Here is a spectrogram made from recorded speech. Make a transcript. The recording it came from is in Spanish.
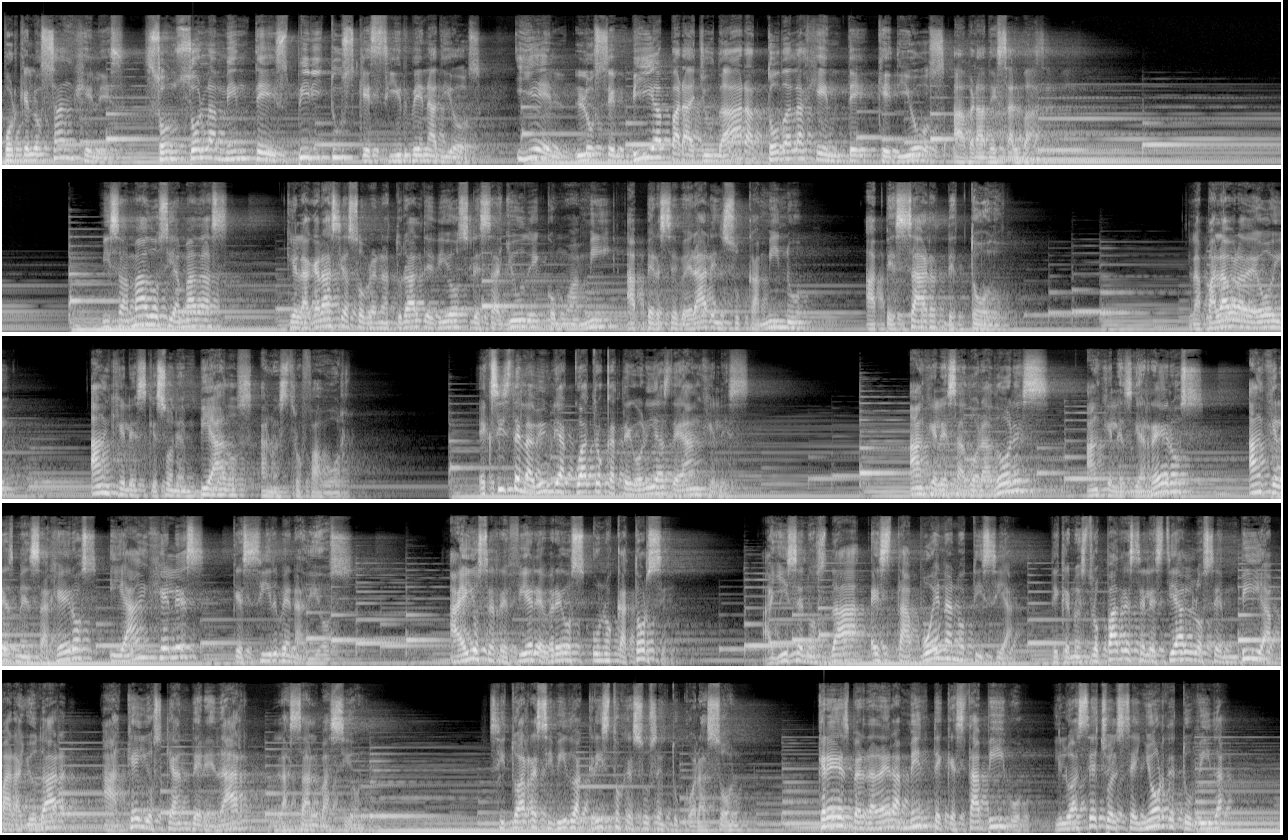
Porque los ángeles son solamente espíritus que sirven a Dios, y Él los envía para ayudar a toda la gente que Dios habrá de salvar. Mis amados y amadas, que la gracia sobrenatural de Dios les ayude como a mí a perseverar en su camino a pesar de todo. La palabra de hoy, ángeles que son enviados a nuestro favor. Existen en la Biblia cuatro categorías de ángeles. Ángeles adoradores, ángeles guerreros, ángeles mensajeros y ángeles que sirven a Dios. A ellos se refiere Hebreos 1.14. Allí se nos da esta buena noticia de que nuestro Padre Celestial los envía para ayudar a aquellos que han de heredar la salvación. Si tú has recibido a Cristo Jesús en tu corazón, crees verdaderamente que está vivo y lo has hecho el Señor de tu vida,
